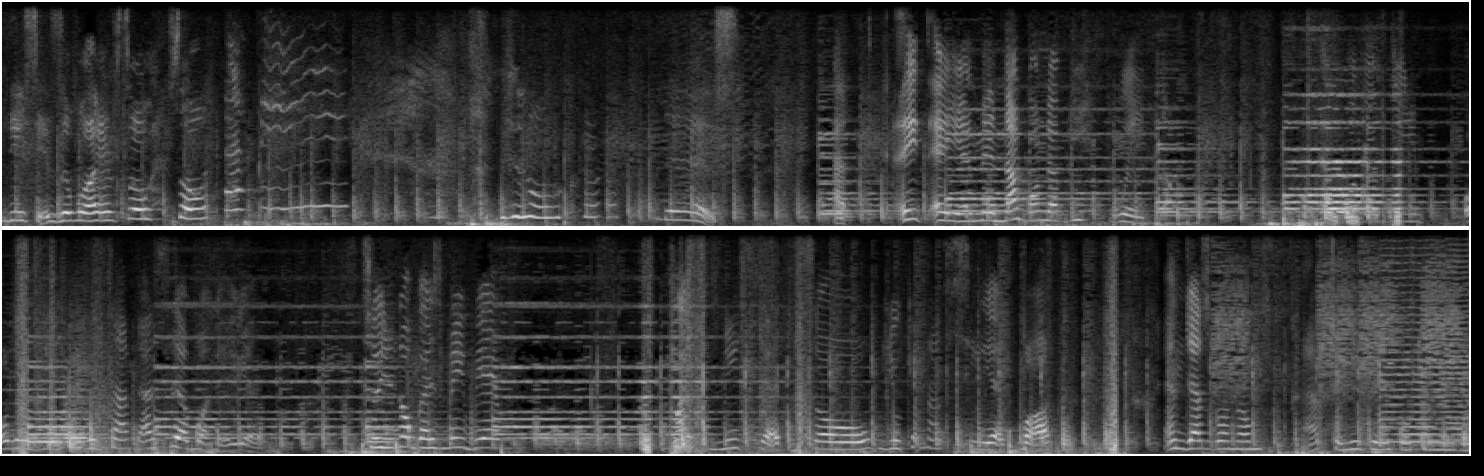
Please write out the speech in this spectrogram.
This is why I'm so so happy. Look at this. At 8 a.m. I'm not gonna be wake up. Already it's at 7 a.m. So you know guys maybe I might miss it so you cannot see it but I'm just gonna actually play Pokemon Go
